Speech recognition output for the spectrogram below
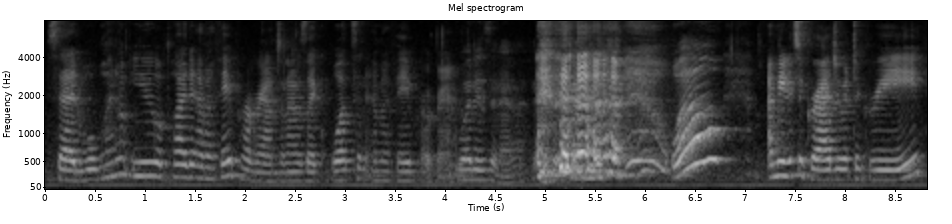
said, Well, why don't you apply to MFA programs? And I was like, What's an MFA program? What is an MFA? well, I mean, it's a graduate degree.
